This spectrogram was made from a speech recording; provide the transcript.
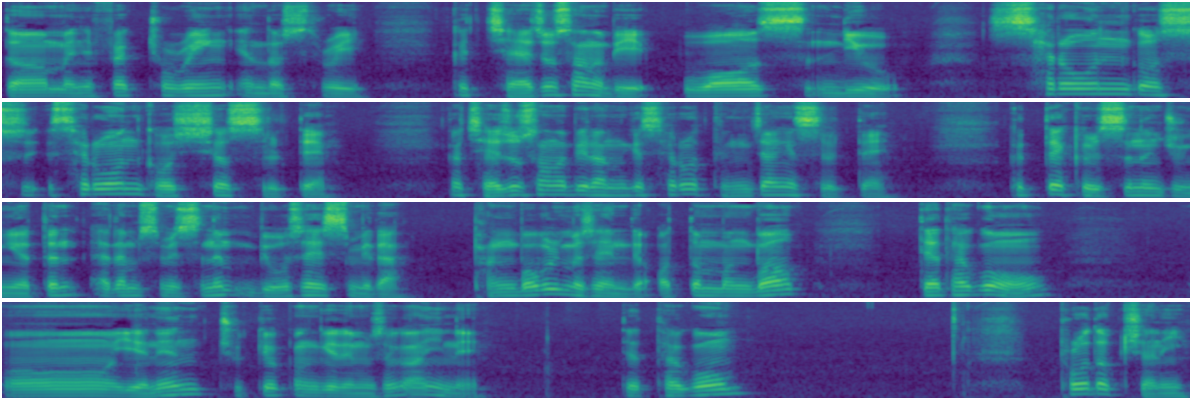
The manufacturing industry 그 제조 산업이 was new 새로운 것 새로운 것이었을 때 그러니까 제조 산업이라는 게 새로 등장했을 때 그때 글 쓰는 중이었던 애덤 스미스는 묘사했습니다. 방법을 묘사했는데 어떤 방법? 대하고 어 얘는 주격 관계 대명사가 아니네. 대하고 프로덕션이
